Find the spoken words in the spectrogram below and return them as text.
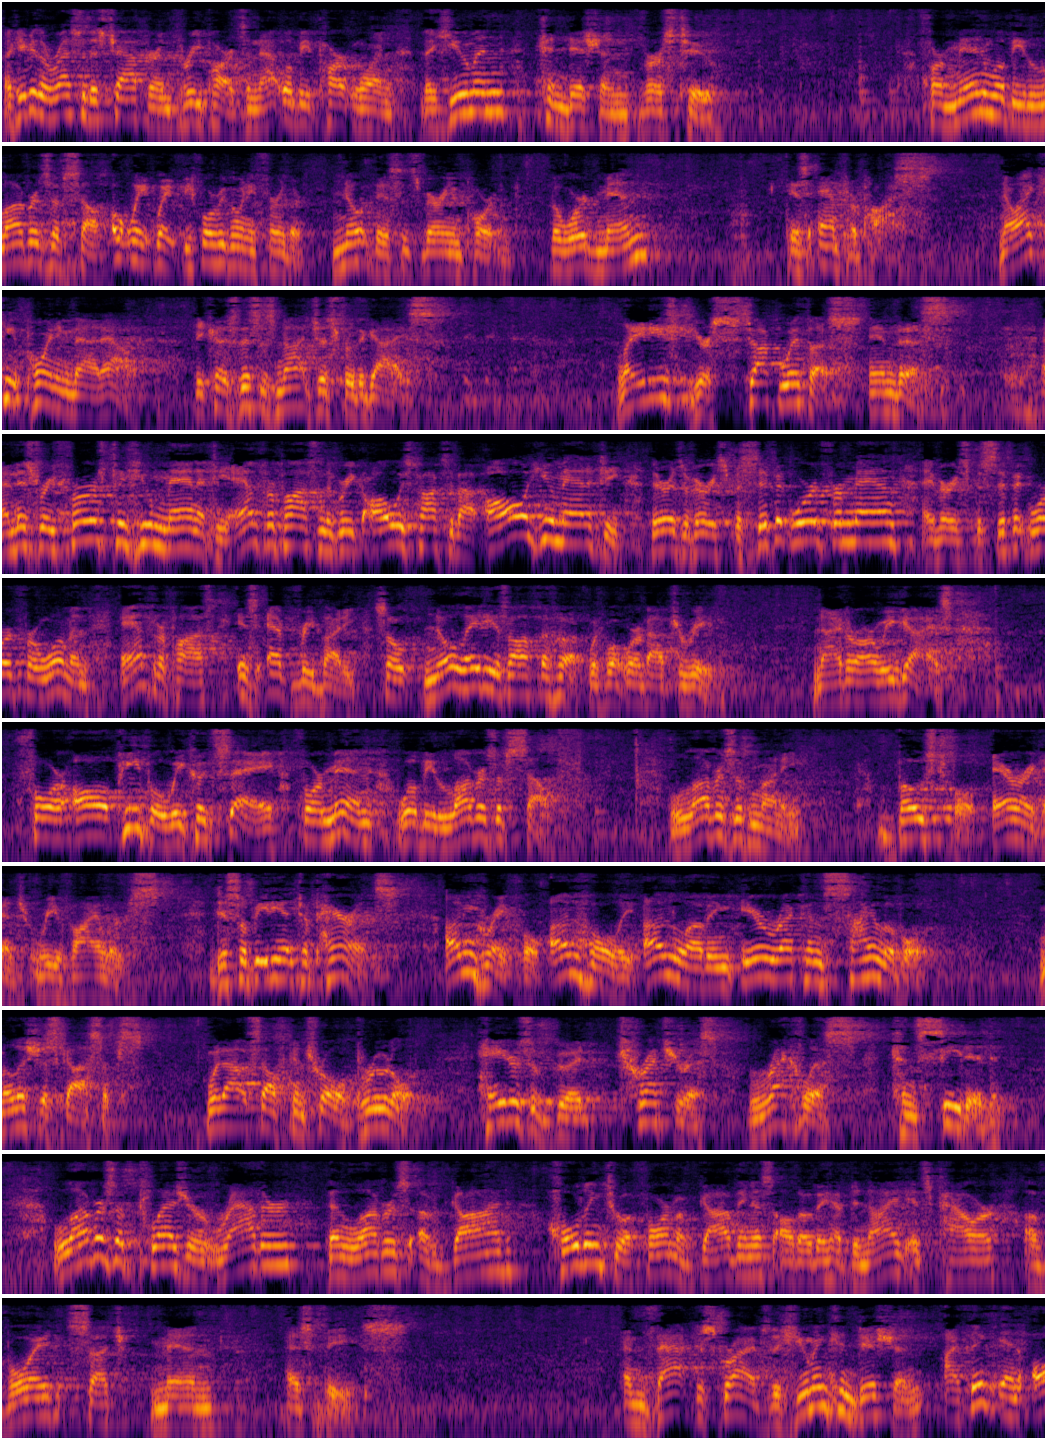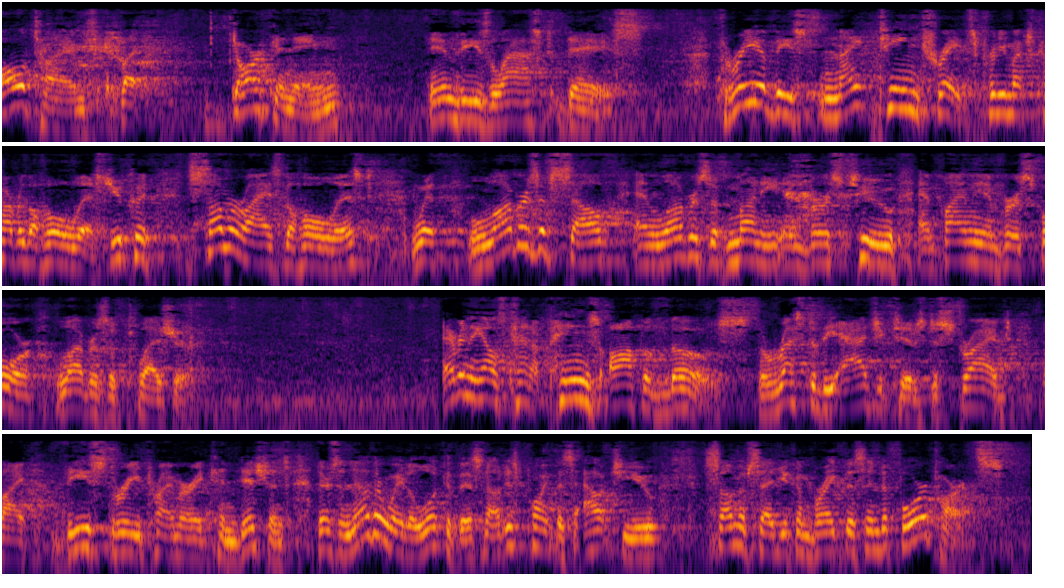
I'll give you the rest of this chapter in three parts, and that will be part one. The human condition, verse two. For men will be lovers of self. Oh, wait, wait, before we go any further, note this, it's very important. The word men is anthropos. Now I keep pointing that out because this is not just for the guys. Ladies, you're stuck with us in this. And this refers to humanity. Anthropos in the Greek always talks about all humanity. There is a very specific word for man, a very specific word for woman. Anthropos is everybody. So no lady is off the hook with what we're about to read. Neither are we guys. For all people, we could say, for men will be lovers of self, lovers of money, boastful, arrogant, revilers, disobedient to parents, ungrateful, unholy, unloving, irreconcilable, malicious gossips, without self-control, brutal, haters of good, treacherous, reckless, conceited, lovers of pleasure rather than lovers of God, holding to a form of godliness although they have denied its power, avoid such men as these. And that describes the human condition, I think in all times, but darkening in these last days. Three of these 19 traits pretty much cover the whole list. You could summarize the whole list with lovers of self and lovers of money in verse 2, and finally in verse 4, lovers of pleasure. Everything else kind of pings off of those. The rest of the adjectives described by these three primary conditions. There's another way to look at this, and I'll just point this out to you. Some have said you can break this into four parts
